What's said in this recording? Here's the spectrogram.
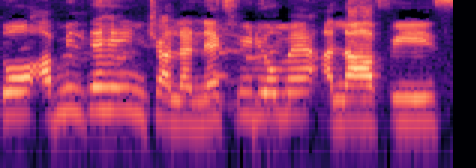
तो अब मिलते हैं इंशाल्लाह नेक्स्ट वीडियो में। अल्लाह हाफिज।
